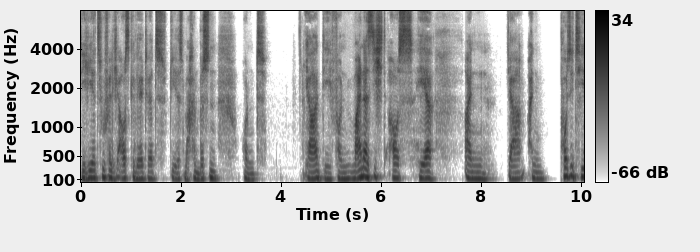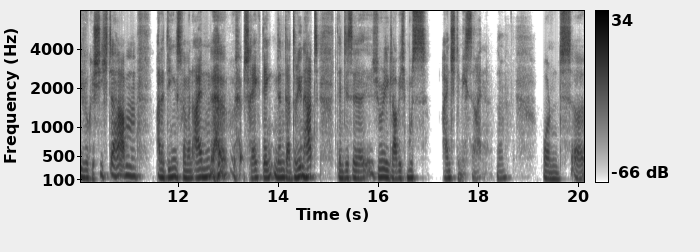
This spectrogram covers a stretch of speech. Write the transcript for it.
die hier zufällig ausgewählt wird, die es machen müssen und ja, die von meiner Sicht aus her ein, ja, eine positive Geschichte haben. Allerdings, wenn man einen äh, Schrägdenkenden da drin hat, denn diese Jury, glaube ich, muss einstimmig sein. Ne? Und äh,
